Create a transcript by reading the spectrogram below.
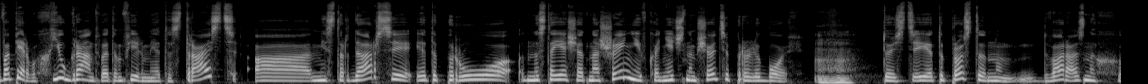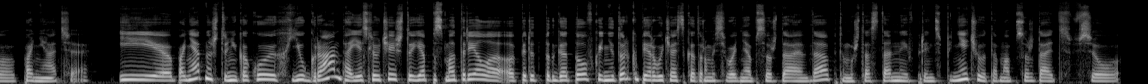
Во-первых, Хью Грант в этом фильме — это страсть, а мистер Дарси — это про настоящие отношения и в конечном счете про любовь. Мгм. То есть это просто ну, два разных э, понятия. И понятно, что никакой Хью Грант, а если учесть, что я посмотрела э, перед подготовкой не только первую часть, которую мы сегодня обсуждаем, да, потому что остальные, в принципе, нечего там обсуждать, все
